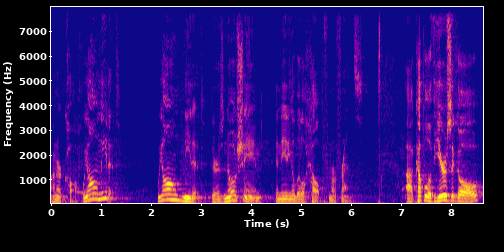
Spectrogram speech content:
on our call. We all need it. We all need it. There is no shame in needing a little help from our friends. A couple of years ago,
